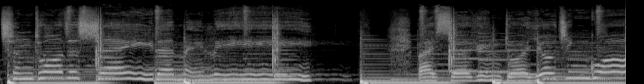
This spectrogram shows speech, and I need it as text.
衬托着谁的美丽？白色云朵又经过，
